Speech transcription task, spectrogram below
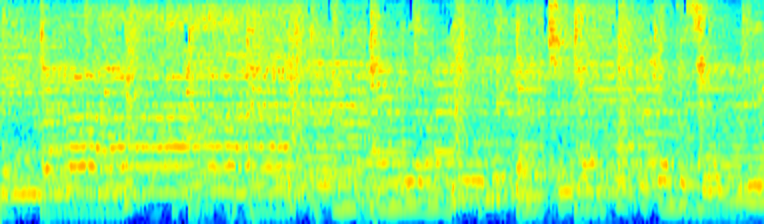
มีรักแล้วคือไม่ได้จะรักแค่ผสมยิ้มม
